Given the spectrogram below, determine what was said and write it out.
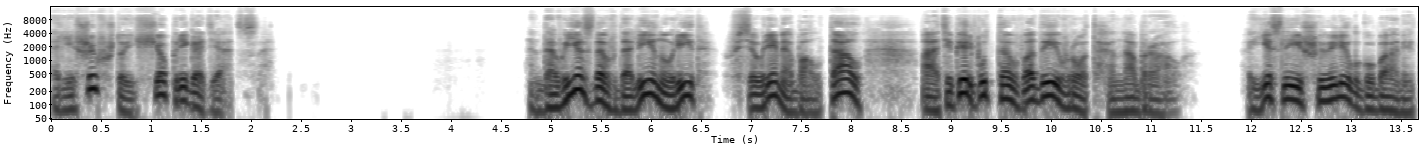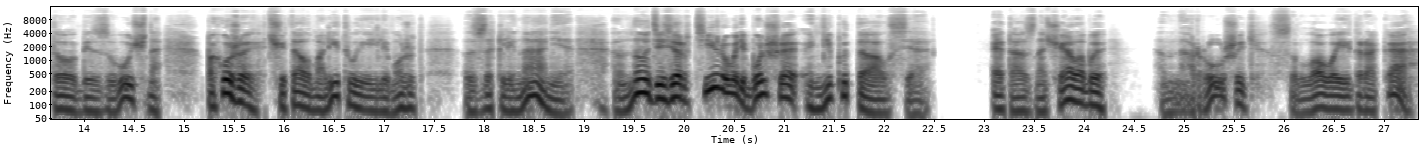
решив, что еще пригодятся. До въезда в долину Рид все время болтал, а теперь будто воды в рот набрал. Если и шевелил губами, то беззвучно, похоже, читал молитвы или, может, заклинания, но дезертировать больше не пытался. Это означало бы нарушить слово игрока.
